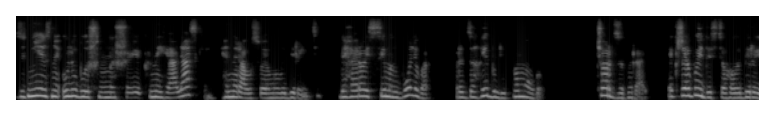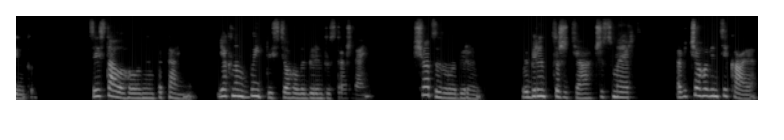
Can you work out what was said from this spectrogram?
З однієї з найулюбленішої книги Аляски Генерал у своєму лабіринті, де герой Симон Болівар перед загибелью промовив Чорт забирай, як же я вийду з цього лабіринту? Це і стало головним питанням. Як нам вийти з цього лабіринту страждань? Що це за лабіринт? Лабіринт це життя чи смерть? А від чого він тікає?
